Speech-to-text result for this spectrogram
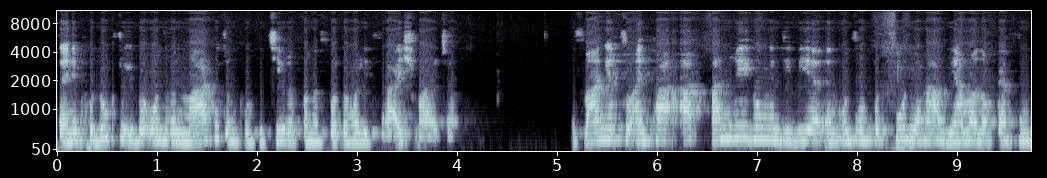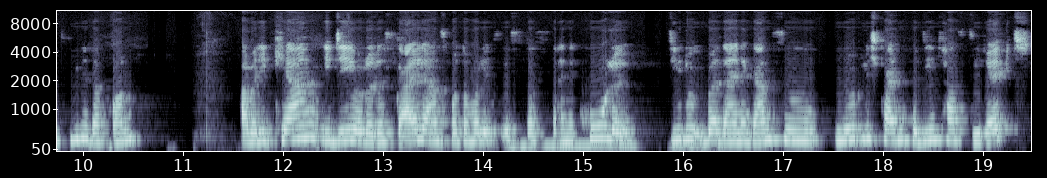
deine Produkte über unseren Market und profitiere von der Photoholics Reichweite. Es waren jetzt so ein paar Anregungen, die wir in unserem Portfolio haben. Wir haben ja noch ganz, ganz viele davon. Aber die Kernidee oder das Geile an Spotaholics ist, dass deine Kohle, die du über deine ganzen Möglichkeiten verdient hast, direkt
